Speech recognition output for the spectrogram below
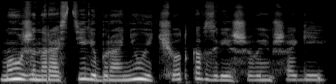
мы уже нарастили броню и четко взвешиваем шаги.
